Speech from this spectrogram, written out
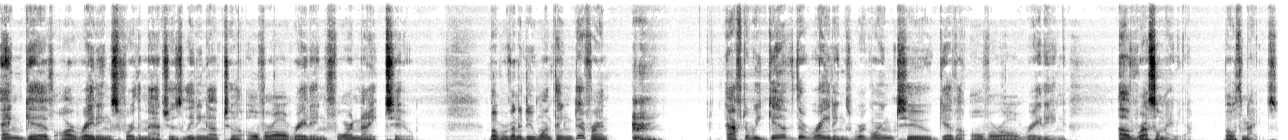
and give our ratings for the matches leading up to an overall rating for night two. But we're going to do one thing different. After we give the ratings, we're going to give an overall rating of WrestleMania, both nights.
